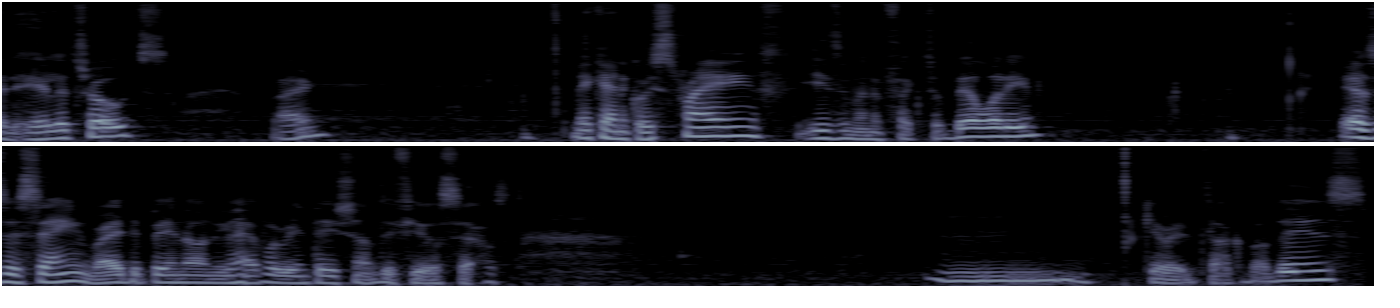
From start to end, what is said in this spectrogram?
at electrodes, right? mechanical strength, easy manufacturability. As we're saying, right, depending on you have orientation of the fuel cells. Mm, okay, ready to talk about this.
